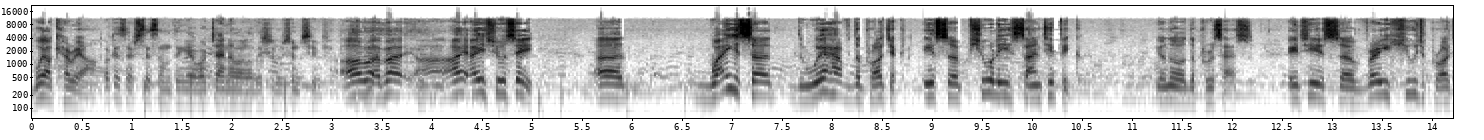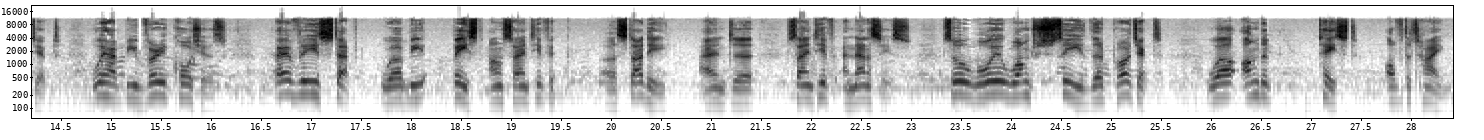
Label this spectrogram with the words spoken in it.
We'll carry on. Okay, sir, say something about China-Bangladesh relationship. Uh, but- but uh, I, I should say, uh, one is uh, we have the project. It's a purely scientific, you know, the process. It is a very huge project. We have to be very cautious. Every step will be based on scientific uh, study and uh, scientific analysis. So we want to see the project will under taste of the time,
